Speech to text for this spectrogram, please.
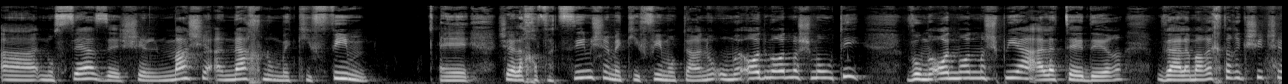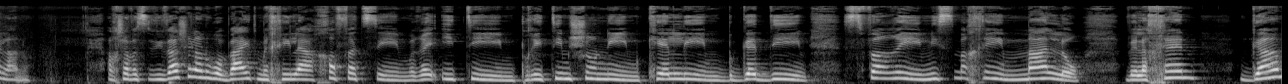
הנושא הזה של מה שאנחנו מקיפים, אה, של החפצים שמקיפים אותנו, הוא מאוד מאוד משמעותי, והוא מאוד מאוד משפיע על התדר ועל המערכת הרגשית שלנו. עכשיו, הסביבה שלנו בבית מכילה חפצים, רהיטים, פריטים שונים, כלים, בגדים, ספרים, מסמכים, מה לא. ולכן, גם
